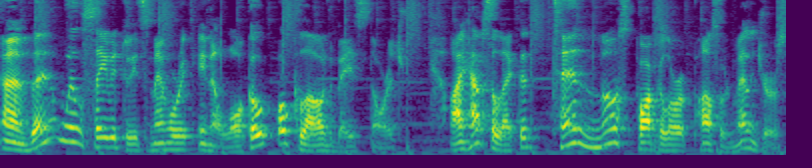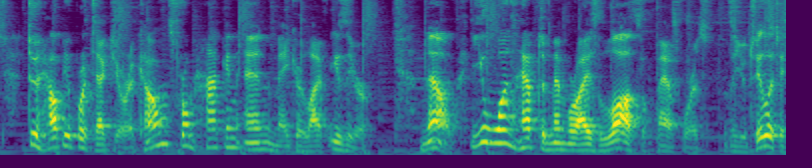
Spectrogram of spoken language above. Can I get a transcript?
and then we'll save it to its memory in a local or cloud-based storage. I have selected 10 most popular password managers to help you protect your accounts from hacking and make your life easier. Now, you won't have to memorize lots of passwords, the utility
